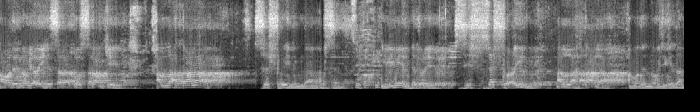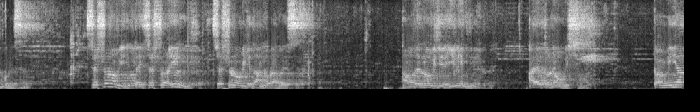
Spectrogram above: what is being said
আমাদের নবী আলাইহিসালামকে আল্লাহ তালা শ্রেষ্ঠ ইলিম দান করছেন। ইলিমের ভেতরে শ্রেষ্ঠ- শ্রেষ্ঠ ইলম আল্লাহ তাআলা আমাদের নবীজিকে দান করেছেন। শ্রেষ্ঠ নবী তাই শ্রেষ্ঠ ইলম শ্রেষ্ঠ নবীকে দান করা হয়েছে। আমাদের নবীজির ইলিম আয়তনেও বেশি। কামিয়াত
